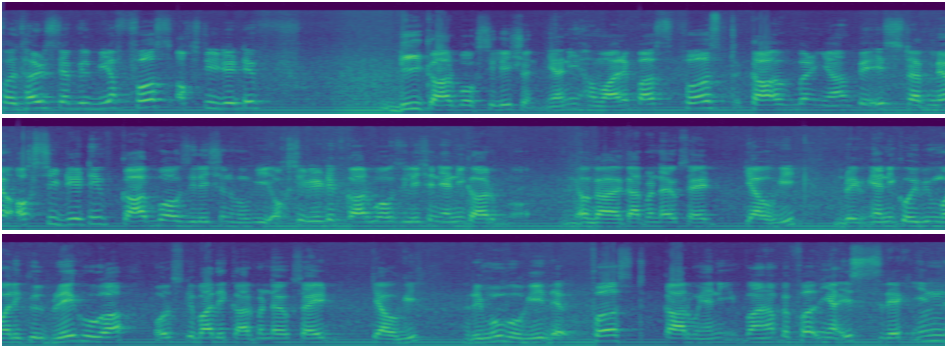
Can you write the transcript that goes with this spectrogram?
for third step will be a first oxidative de यानी हमारे पास फ़र्स्ट कार्बन यहाँ पे इस स्टेप में ऑक्सीडेटिव कार्बोक्सिलेशन होगी। ऑक्सीडेटिव कार्बोक्सिलेशन यानी कार्बन डाइऑक्साइड क्या होगी? ब्रेक यानी कोई भी मॉलिक्यूल ब्रेक होगा और उसके बाद एक कार्बन डाइऑक्साइड क्या होगी? रिमूव होगी। द फ़र्स्ट कार्बन यानी वहाँ पे फ़र्स्ट यहाँ इस इन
